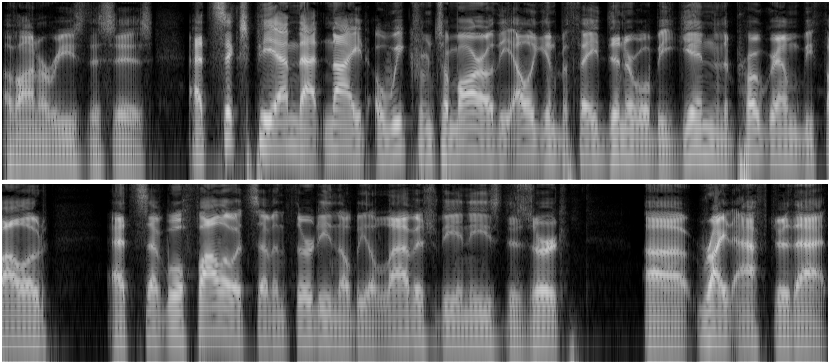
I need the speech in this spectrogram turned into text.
of honorees this is. At 6 p.m. that night, a week from tomorrow, the Elegant Buffet dinner will begin, and the program will be followed at seven. Will follow at 7:30, and there'll be a lavish Viennese dessert uh, right after that.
